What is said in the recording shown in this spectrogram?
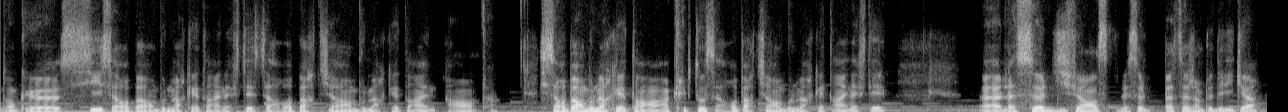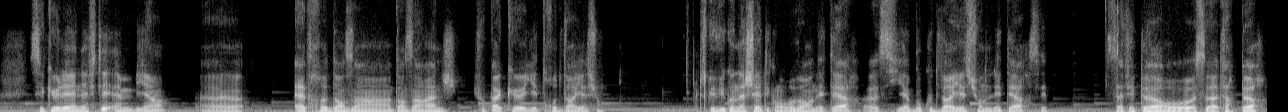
Donc, euh, si ça repart en bull market en NFT, ça repartira en bull market en, enfin, si ça repart en bull market crypto, ça repartira en bull market en NFT. Euh, la seule différence, le seul passage un peu délicat, c'est que les NFT aiment bien euh, être dans un, dans un range. Il ne faut pas qu'il y ait trop de variations. Parce que vu qu'on achète et qu'on revend en Ether, s'il y a beaucoup de variations de l'Ether, ça fait peur, ça va faire peur.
